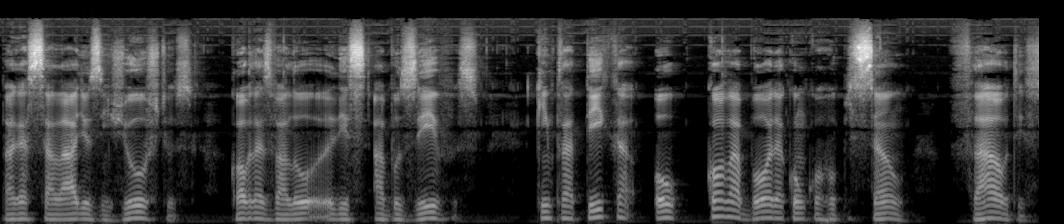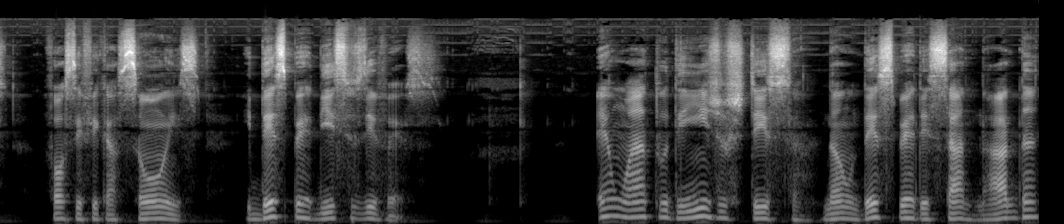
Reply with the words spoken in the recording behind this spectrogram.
paga salários injustos, cobra valores abusivos, quem pratica ou colabora com corrupção, fraudes, falsificações e desperdícios diversos. É um ato de injustiça não desperdiçar nada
